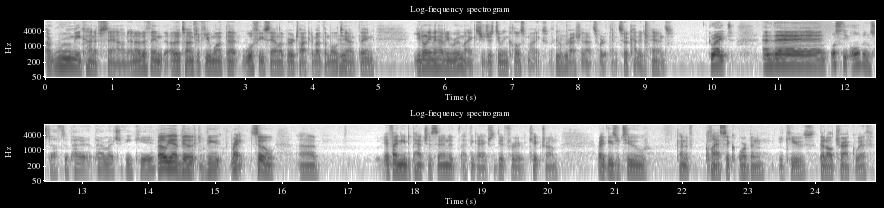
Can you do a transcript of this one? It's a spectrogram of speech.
a roomy kind of sound, and other thing, other times if you want that woofy sound, like we were talking about the Motown thing, you don't even have any room mics. You're just doing close mics with compression, that sort of thing. So it kind of depends. Great. And then what's the Orban stuff? The par- parametric EQ. Oh yeah, the the right. So uh, if I need to patch this in, it, I think I actually did for kick drum. Right, these are two kind of classic Orban EQs that I'll track with,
